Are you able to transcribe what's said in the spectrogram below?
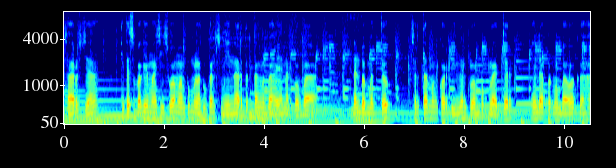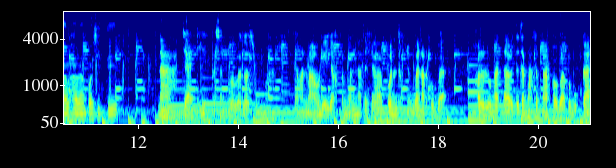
Seharusnya kita sebagai mahasiswa mampu melakukan seminar tentang bahaya narkoba dan membentuk serta mengkoordinir kelompok belajar yang dapat membawa ke hal-hal yang positif. Nah, jadi pesan gue buat lo semua, jangan mau diajak temen atau siapa pun untuk nyoba narkoba. Kalau lo nggak tahu itu termasuk narkoba apa bukan,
